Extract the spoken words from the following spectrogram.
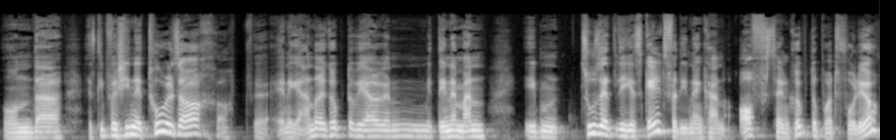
Und äh, es gibt verschiedene Tools auch, auch für einige andere Kryptowährungen, mit denen man eben zusätzliches Geld verdienen kann auf sein Kryptoportfolio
